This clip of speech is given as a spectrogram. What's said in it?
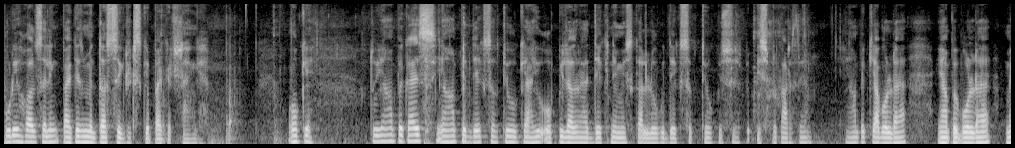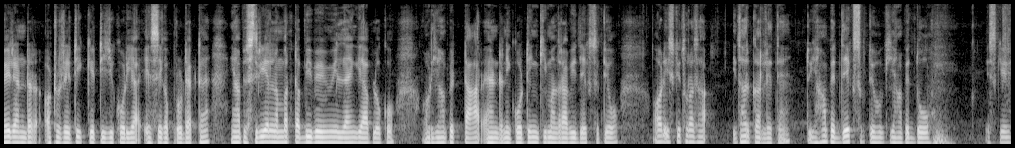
पूरे होल सेलिंग पैकेज में दस सिगरेट्स के पैकेट रहेंगे। ओके तो यहाँ पे गैस यहाँ पे देख सकते हो क्या ही ओपी लग रहा है। देखने में इसका लोग देख सकते हो किस, इस प्रकार से। यहाँ पे क्या बोल रहा है? यहाँ पे बोल रहा है मेड अंडर ऑटोरेटी के टी जी कोरिया ऐसे का प्रोडक्ट है। यहाँ पे सीरियल नंबर टब्बी पे भी मिल जाएँगे आप लोग को। और यहाँ पे टार एंड निकोटिंग की मात्रा भी देख सकते हो। और इसकी थोड़ा सा इधर कर लेते हैं। तो यहाँ पे देख सकते हो कि यहाँ पे दो, इसके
